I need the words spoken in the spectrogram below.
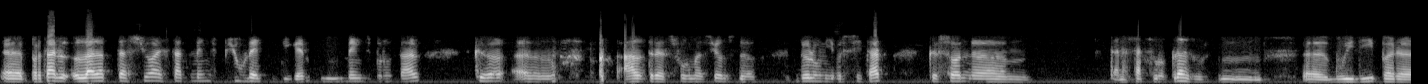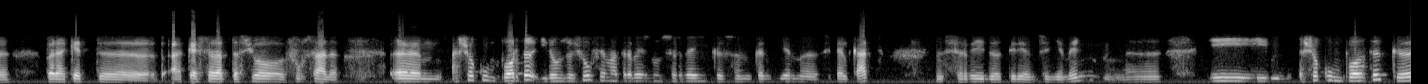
Eh, per tant, l'adaptació ha estat menys violent, diguem, menys brutal que eh, altres formacions de, de l'universitat que són eh, que han estat sorpresos, mm, eh, vull dir, per, per aquest, eh, aquesta adaptació forçada. Eh, això comporta, i doncs això ho fem a través d'un servei que, que en diem eh, CPLCAT, un servei de teleensenyament, eh, i això comporta que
